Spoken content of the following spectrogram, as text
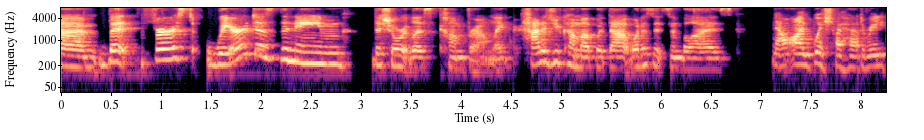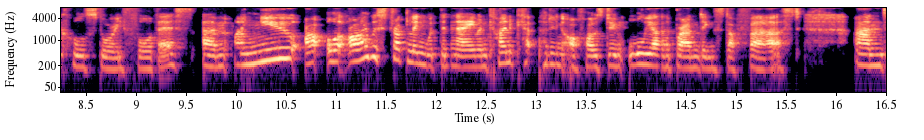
um, but first where does the name the shortlist come from like how did you come up with that what does it symbolize now, I wish I had a really cool story for this. Um, I knew, I, well, I was struggling with the name and kind of kept putting it off. I was doing all the other branding stuff first and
